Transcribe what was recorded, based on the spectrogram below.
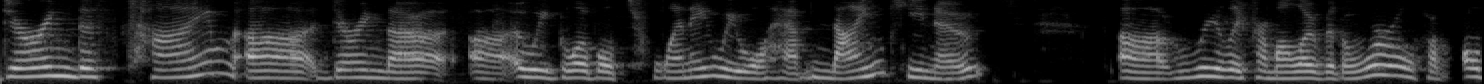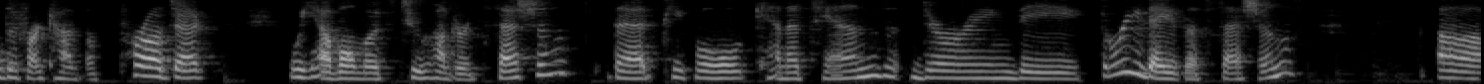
during this time, uh, during the uh, OE Global 20, we will have nine keynotes, uh, really from all over the world, from all different kinds of projects. We have almost 200 sessions that people can attend during the three days of sessions, uh,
